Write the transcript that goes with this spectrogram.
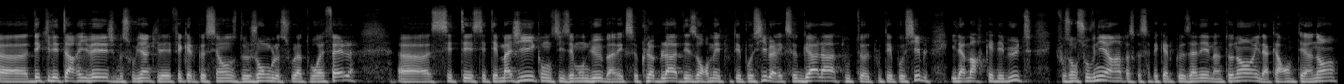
Euh, dès qu'il est arrivé, je me souviens qu'il avait fait quelques séances de jongle sous la Tour Eiffel. Euh, c'était magique. On se disait, mon Dieu, bah, avec ce club-là, désormais, tout est possible. Avec ce gars-là, tout, tout, est possible. Il a marqué des buts. Il faut s'en souvenir, hein, parce que ça fait quelques années maintenant. Il a 41 ans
